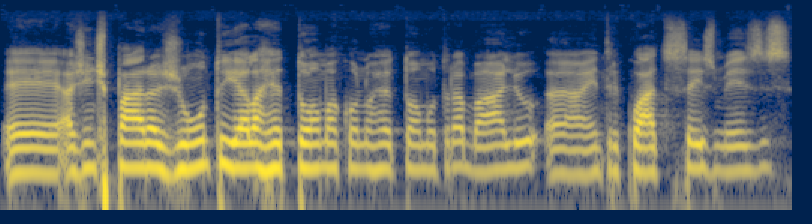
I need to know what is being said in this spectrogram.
é, a gente para junto e ela retoma quando retoma o trabalho é, entre quatro e seis meses,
